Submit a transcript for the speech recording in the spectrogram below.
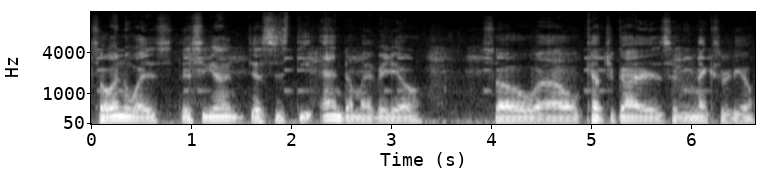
so anyways this again this is the end of my video. So I'll catch you guys in the next video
